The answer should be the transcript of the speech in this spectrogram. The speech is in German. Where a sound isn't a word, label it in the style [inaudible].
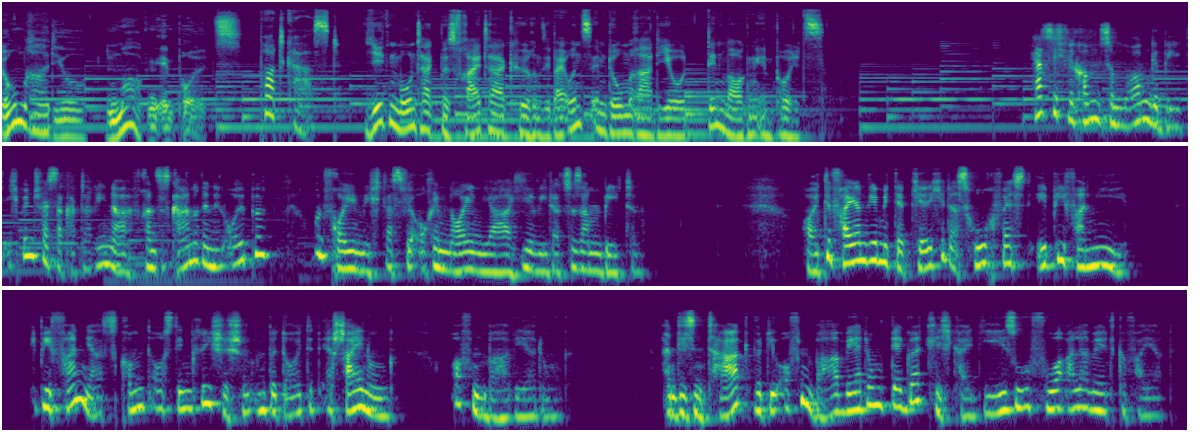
Domradio Morgenimpuls. Podcast. Jeden Montag bis Freitag hören Sie bei uns im Domradio den Morgenimpuls. Herzlich willkommen zum Morgengebet. Ich bin Schwester Katharina, Franziskanerin in Olpe und freue mich, dass wir auch im neuen Jahr hier wieder zusammen beten. Heute feiern wir mit der Kirche das Hochfest Epiphanie. Epiphanias kommt aus dem Griechischen und bedeutet Erscheinung, Offenbarwerdung. An diesem Tag wird die Offenbarwerdung der Göttlichkeit Jesu vor aller Welt gefeiert.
